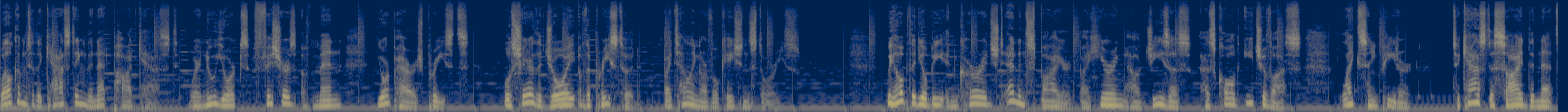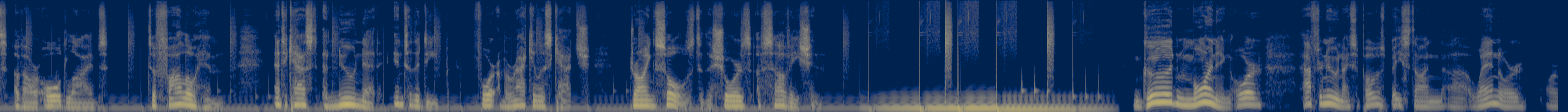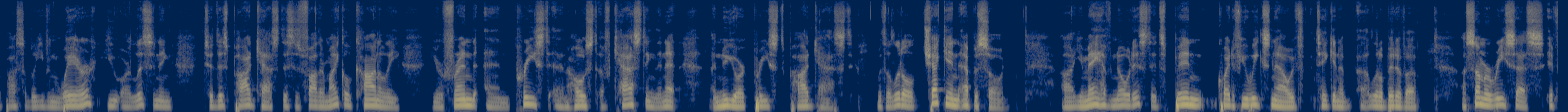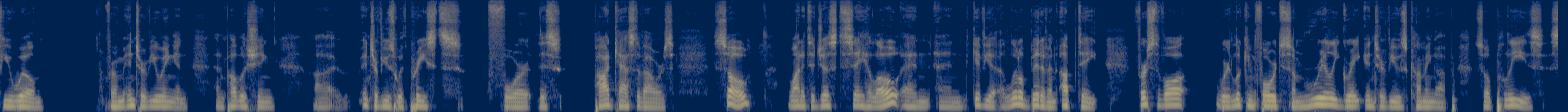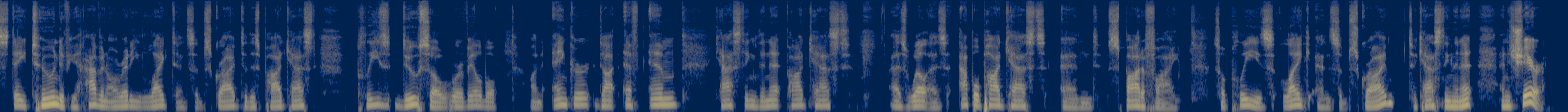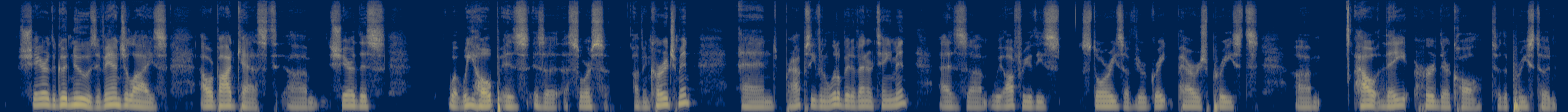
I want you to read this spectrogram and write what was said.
Welcome to the Casting the Net podcast, where New York's fishers of men, your parish priests, will share the joy of the priesthood by telling our vocation stories. We hope that you'll be encouraged and inspired by hearing how Jesus has called each of us, like St. Peter, to cast aside the nets of our old lives, to follow him, and to cast a new net into the deep for a miraculous catch, drawing souls to the shores of salvation. Good morning or afternoon, I suppose, based on uh, when or or possibly even where you are listening to this podcast. This is Father Michael Connolly, your friend and priest and host of Casting the Net, a New York priest podcast, with a little check in episode. Uh, you may have noticed it's been quite a few weeks now. We've taken a, a little bit of a, a summer recess, if you will, from interviewing and, and publishing uh, interviews with priests for this podcast of ours. So, wanted to just say hello and and give you a little bit of an update. First of all, we're looking forward to some really great interviews coming up. So please stay tuned. If you haven't already liked and subscribed to this podcast, please do so. We're available on anchor.fm, Casting the Net podcast, as well as Apple Podcasts and Spotify. So please like and subscribe to Casting the Net and share. Share the good news, evangelize our podcast, um, share this what we hope is is a, a, source of encouragement and perhaps even a little bit of entertainment as um, we offer you these stories of your great parish priests, um, how they heard their call to the priesthood.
